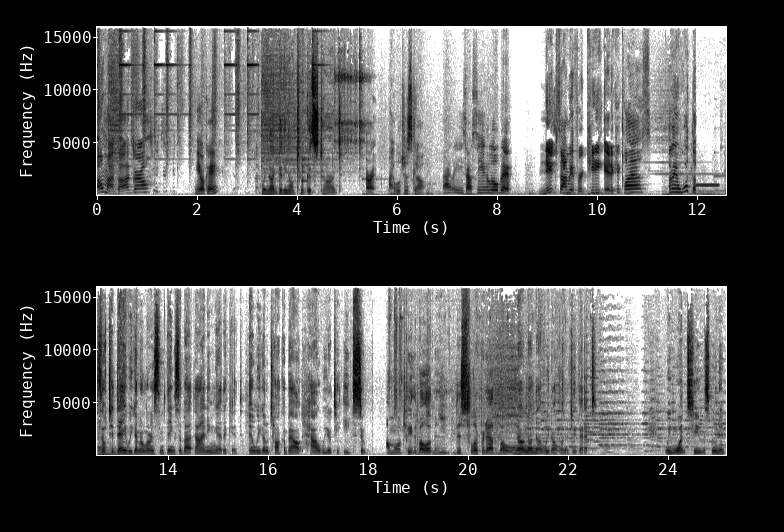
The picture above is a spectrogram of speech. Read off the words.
Oh my God, girl. You okay? we're not getting off to a good start. All right, I will just go. Bye, ladies. I'll see you in a little bit. Nick signed me up for a kiddie etiquette class? I mean, what the So today we're going to learn some things about dining etiquette, and we're going to talk about how we are to eat soup. I'm gonna pick the bowl up and just slurp it out of the bowl. No, no, no, we don't want to do that. We want to spoon it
